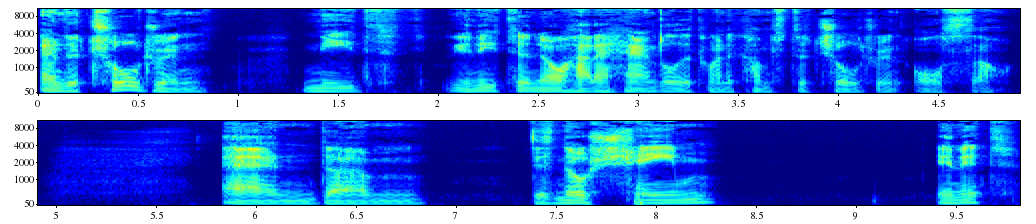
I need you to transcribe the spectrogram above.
And the children need you need to know how to handle it when it comes to children also. And um, there's no shame in it,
